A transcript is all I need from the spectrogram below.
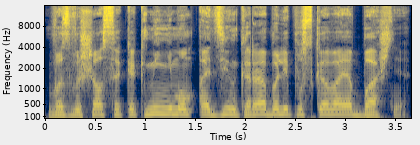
возвышался как минимум один корабль и пусковая башня.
